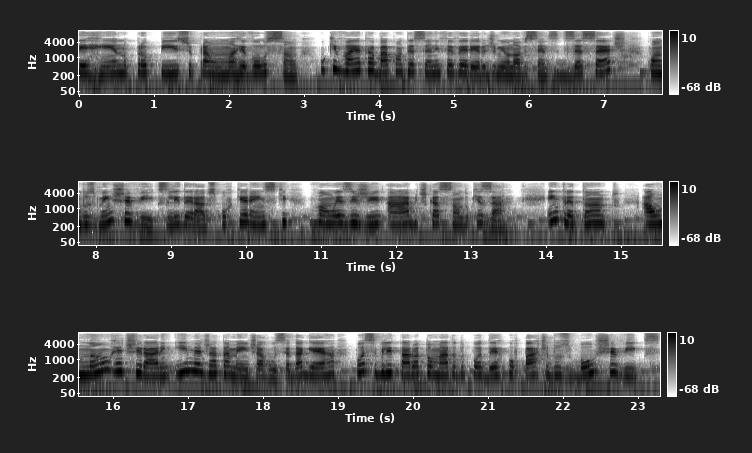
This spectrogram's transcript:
Terreno propício para uma revolução, o que vai acabar acontecendo em fevereiro de 1917, quando os mencheviques, liderados por Kerensky, vão exigir a abdicação do czar. Entretanto, ao não retirarem imediatamente a Rússia da guerra, possibilitaram a tomada do poder por parte dos bolcheviques,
